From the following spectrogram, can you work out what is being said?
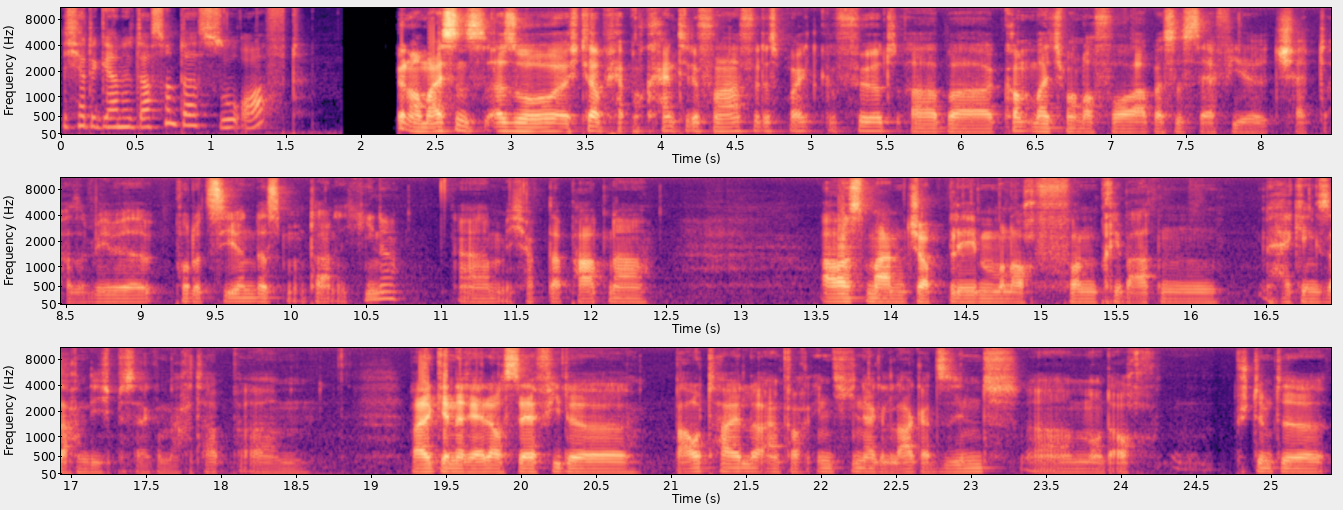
ich hätte gerne das und das so oft? Genau, meistens, also ich glaube, ich habe noch kein Telefonat für das Projekt geführt, aber kommt manchmal noch vor, aber es ist sehr viel Chat. Also wir produzieren das momentan in China. Ähm, ich habe da Partner aus meinem Jobleben und auch von privaten Hacking-Sachen, die ich bisher gemacht habe, ähm, weil generell auch sehr viele Bauteile einfach in China gelagert sind ähm, und auch bestimmte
